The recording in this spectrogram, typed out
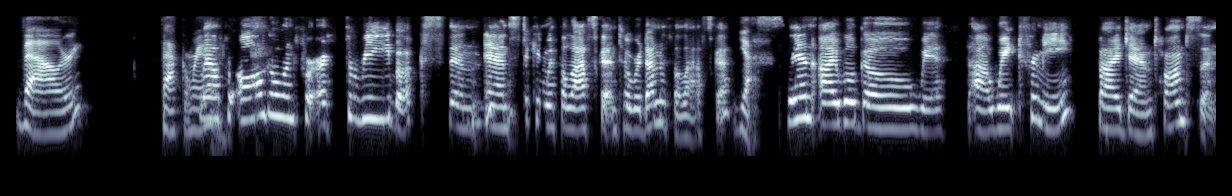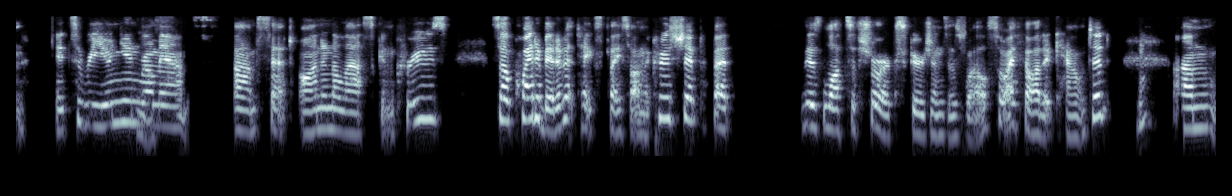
Valerie back around. Well, if we're all going for our three books, then mm-hmm. and sticking with Alaska until we're done with Alaska. Yes. Then I will go with uh, Wait for Me by Jan Thompson. It's a reunion yes. romance um, set on an Alaskan cruise. So quite a bit of it takes place on the cruise ship, but there's lots of shore excursions as well. So I thought it counted. Yeah. Um,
